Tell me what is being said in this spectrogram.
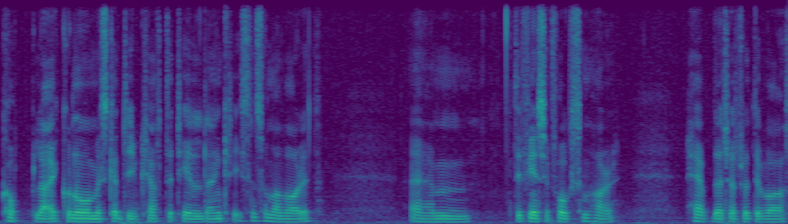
koppla ekonomiska drivkrafter till den krisen som har varit. Um, det finns ju folk som har hävdat, jag tror att det var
